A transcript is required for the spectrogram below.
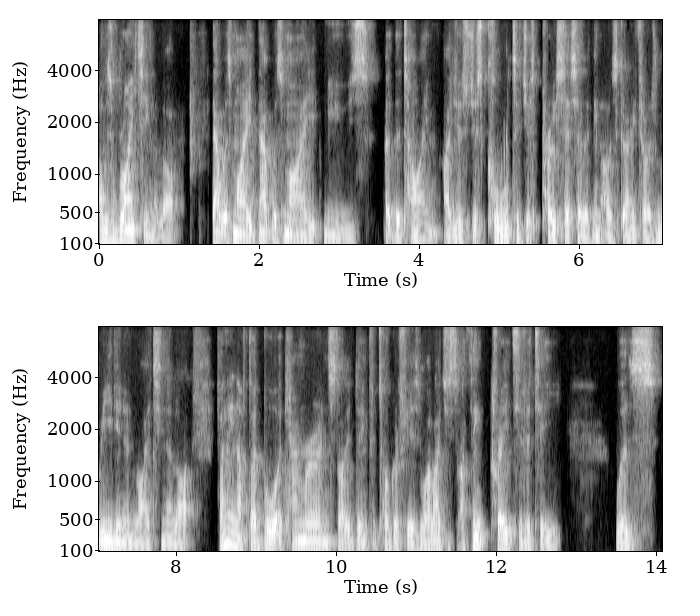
I was writing a lot that was my that was my muse at the time. I was just called to just process everything I was going through. I was reading and writing a lot. Funny enough, I bought a camera and started doing photography as well. I just I think creativity was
